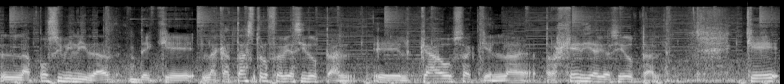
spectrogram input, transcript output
la posibilidad de que la catástrofe había sido tal, el caos, que la tragedia había sido tal, que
